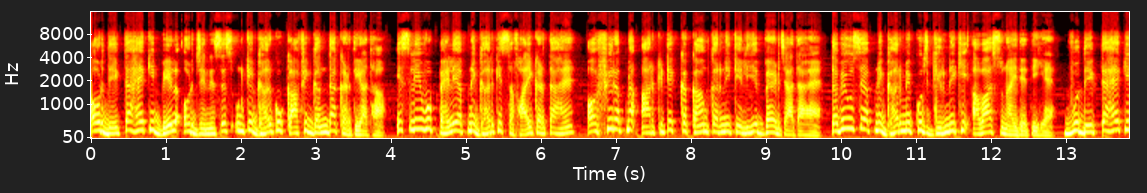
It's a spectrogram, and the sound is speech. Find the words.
और देखता है कि बेल और जेनेसिस उनके घर को काफ़ी गंदा कर दिया था। इसलिए वो पहले अपने घर की सफ़ाई करता है और फिर अपना आर्किटेक्ट का काम करने के लिए बैठ जाता है। तभी उसे अपने घर में कुछ गिरने की आवाज़ सुनाई देती है। वो देखता है कि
